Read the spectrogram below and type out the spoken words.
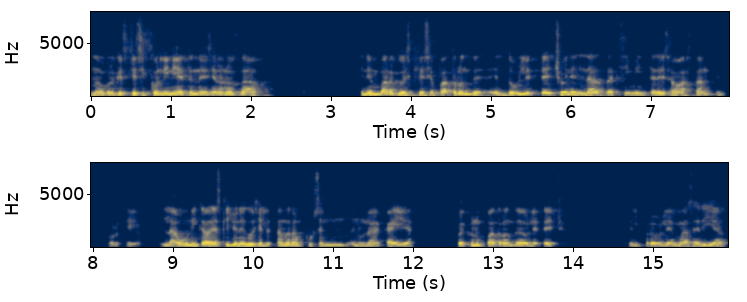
no, porque es que si con línea de tendencia no nos da. Sin embargo, es que ese patrón del doble techo en el Nasdaq sí me interesa bastante, porque la única vez que yo negocié el Standard Poor's en, en una caída fue con un patrón de doble techo. El problema sería,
